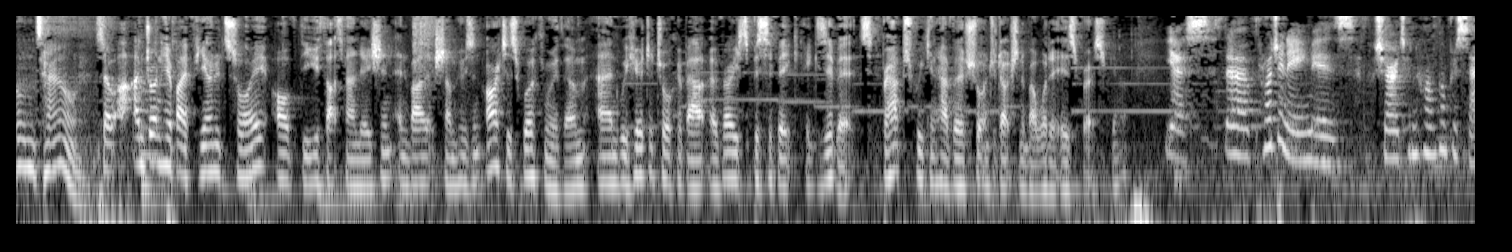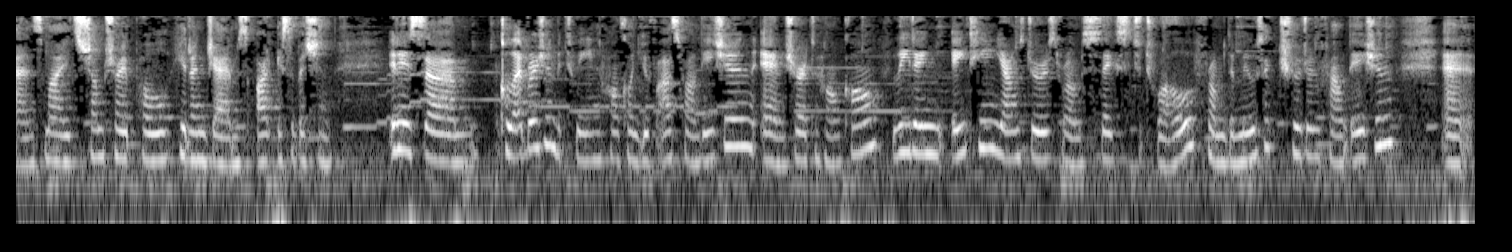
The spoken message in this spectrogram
town. So I- I'm joined here by Fiona Choi of the Youth Arts Foundation and Violet Shum, who's an artist working with them, and we're here to talk about a very specific exhibit. Perhaps we can have a short introduction about what it is first, Fiona. Yes, the project name is Sheraton Hong Kong Presents My Sham Shui Po Hidden Gems Art Exhibition. It is a um, collaboration between Hong Kong Youth Arts Foundation and Sheraton Hong Kong, leading 18 youngsters from 6 to 12 from the Music Children Foundation and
